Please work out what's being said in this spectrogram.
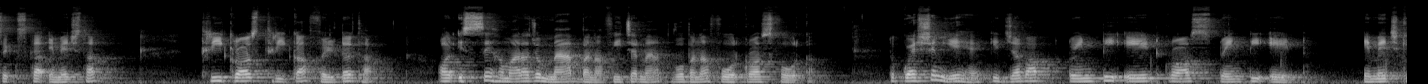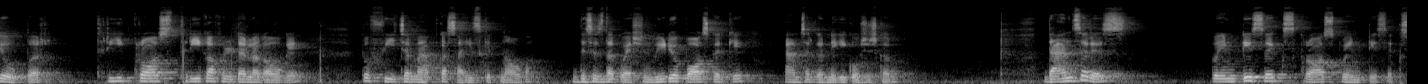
सिक्स का इमेज था थ्री क्रॉस थ्री का फ़िल्टर था, और इससे हमारा जो मैप बना फीचर मैप वो बना फोर क्रॉस फोर का। तो क्वेश्चन ये है कि जब आप twenty eight cross twenty eight image के ऊपर थ्री क्रॉस थ्री का फ़िल्टर लगाओगे तो फीचर मैप का साइज़ कितना होगा? This is the question video pause करके आंसर करने की कोशिश करो। The answer is twenty six cross twenty six.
